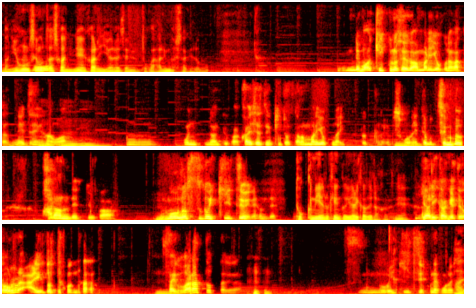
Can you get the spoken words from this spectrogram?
まあ、日本戦も確かにね、彼にやられたようなところありましたけども。でも、キックの精度あんまり良くなかったんね、前半は。うんうん。ほんなんていうか、解説に聞いとったらあんまり良くないって言ったんだけど、うんそれでも全部絡んでっていうか、うんうんものすごい気強いね、ほんで。とっくみ合いの喧嘩やりかけたからね。やりかけて、おらー言うとったもんな。うん最後笑っとったじゃん。すごい気強いな、この人。あ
